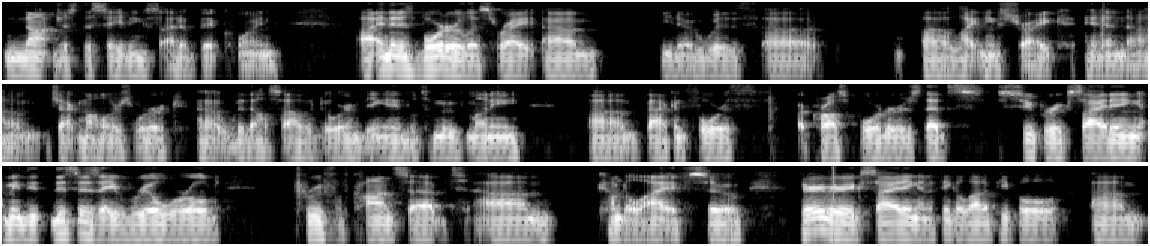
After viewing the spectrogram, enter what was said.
not just the savings side of Bitcoin. Uh, and then it's borderless, right? Um, you know, with uh, uh, Lightning Strike and um, Jack Mallers' work uh, with El Salvador and being able to move money uh, back and forth across borders. That's super exciting. I mean, th- this is a real world proof of concept um, come to life. So very, very exciting. And I think a lot of people um,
